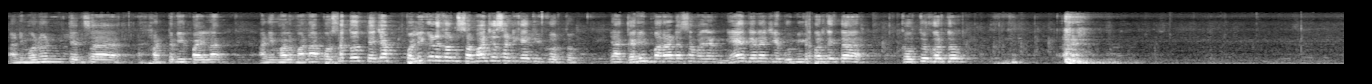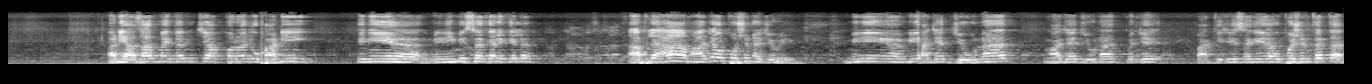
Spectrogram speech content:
आणि म्हणून त्यांचा हट्ट मी पाहिला. आणि मला मनापासून तो त्याच्या पलीकडे जाऊन समाजासाठी काहीतरी करतो. या गरीब मराठा समाजाला न्याय देण्याची भूमिका परत एकदा कौतुक करतो. आणि आझाद मैदानच्या परवा पाणी त्यांनी नेहमी सहकार्य केलं. आपल्या हा माझ्या उपोषणाची वेळी. मी मी माझ्या जीवनात माझ्या जीवनात म्हणजे बाकीचे सगळे उपोषण करतात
